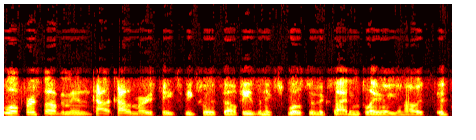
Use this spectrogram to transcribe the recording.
Well, first off, I mean, Ky- Kyler Murray's tape speaks for itself. He's an explosive, exciting player. You know, it's it's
